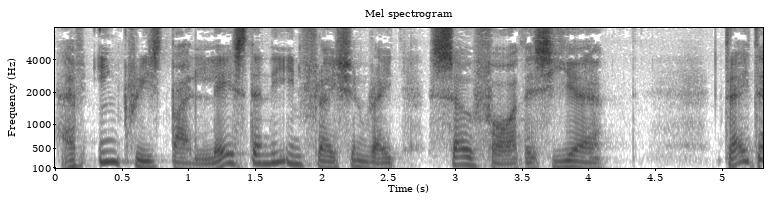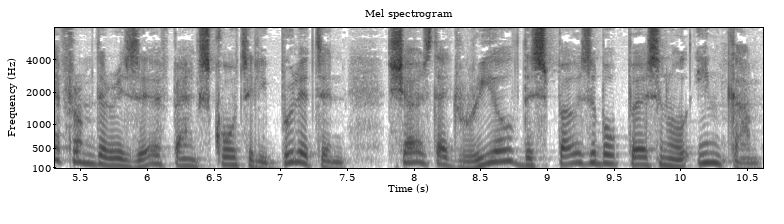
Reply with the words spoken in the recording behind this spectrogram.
have increased by less than the inflation rate so far this year. Data from the Reserve Bank's quarterly bulletin shows that real disposable personal income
